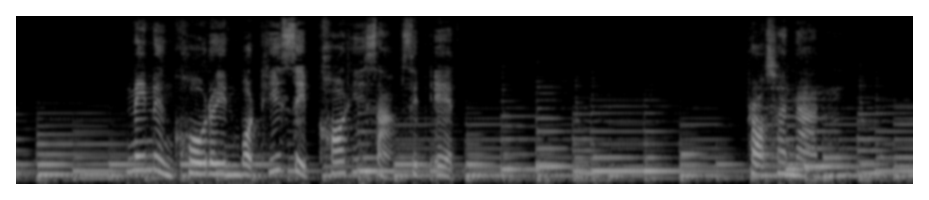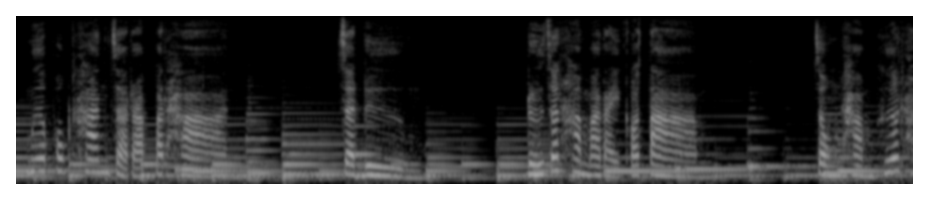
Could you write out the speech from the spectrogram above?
ำ ในหนึ่งโครินบทที่ 10 ข้อที่ 31 เพราะฉะนั้น เมื่อพวกท่านจะรับประทาน จะดื่ม หรือจะทำอะไรก็ตาม จงทำเพื่อถ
